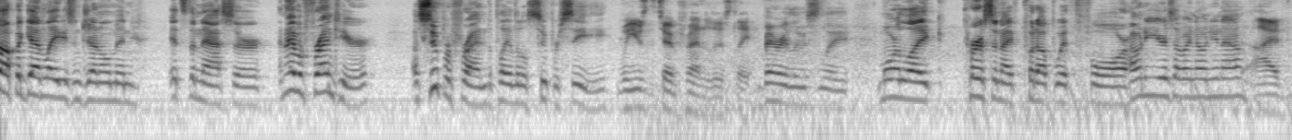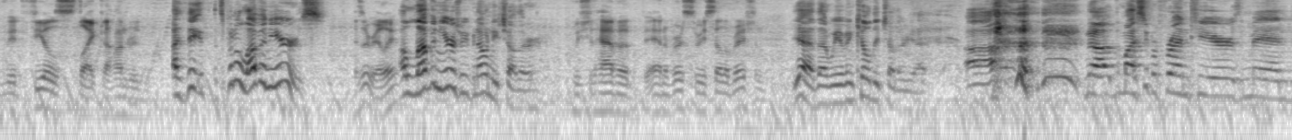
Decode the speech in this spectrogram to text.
up again, ladies and gentlemen? It's the Nasr, and I have a friend here, a super friend to play a little Super C, We use the term friend loosely. very loosely. More like person I've put up with for how many years have I known you now? I it feels like a hundred. I think it's been 11 years. Is it really? 11 years we've known each other. We should have an anniversary celebration. Yeah, that we haven't killed each other yet. Uh, no, my super friend here is a man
